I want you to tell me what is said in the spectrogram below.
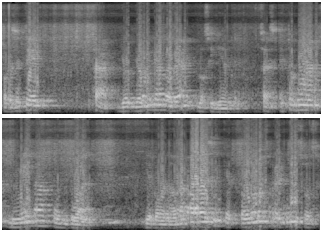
por eso es que, o sea, yo, yo lo que quiero que vean lo siguiente, o sea, esto es una meta puntual. Y el gobernador acaba de decir que todos los recursos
